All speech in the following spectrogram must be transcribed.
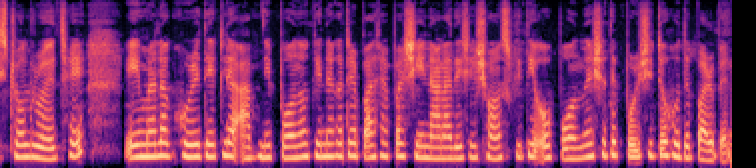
স্টল রয়েছে। এই মেলা ঘুরে দেখলে আপনি পণ্য কেনাকাটার পাশাপাশি নানা দেশের সংস্কৃতি ও পণ্যের সাথে পরিচিত হতে পারবেন।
